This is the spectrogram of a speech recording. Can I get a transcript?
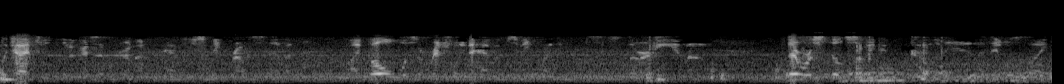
which I told Luke, I said, we're going to have him speak around 7. My goal was originally to have him speak like 6.30, and then there were still so many people coming in, and it was like,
